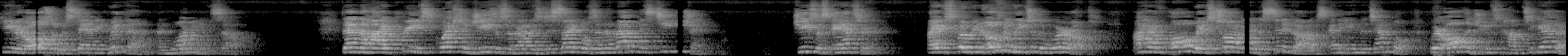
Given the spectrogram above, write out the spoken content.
Peter also was standing with them and warming himself. Then the high priest questioned Jesus about his disciples and about his teaching. Jesus answered, I have spoken openly to the world. I have always taught in the synagogues and in the temple, where all the Jews come together.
